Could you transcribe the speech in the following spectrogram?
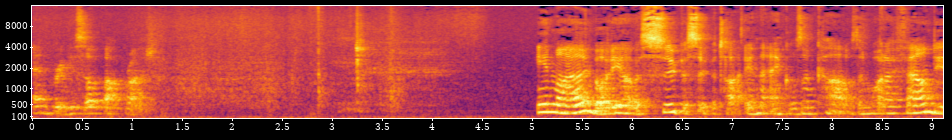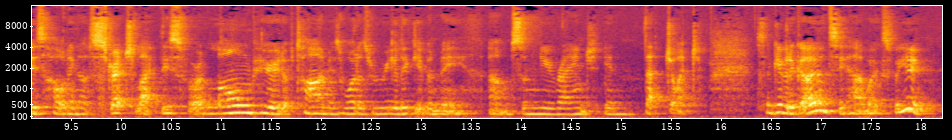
and bring yourself upright. In my own body, I was super, super tight in the ankles and calves, and what I found is holding a stretch like this for a long period of time is what has really given me um, some new range in that joint. So give it a go and see how it works for you.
